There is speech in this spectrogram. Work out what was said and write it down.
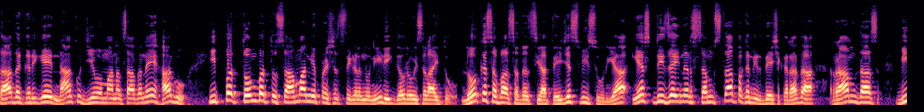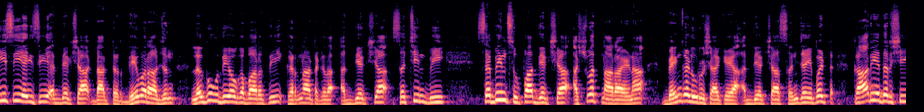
ಸಾಧಕರಿಗೆ ನಾಲ್ಕು ಜೀವಮಾನ ಸಾಧನೆ ಹಾಗೂ ಇಪ್ಪತ್ತೊಂಬತ್ತು ಸಾಮಾನ್ಯ ಪ್ರಶಸ್ತಿಗಳನ್ನು ನೀಡಿ ಗೌರವಿಸಲಾಯಿತು. ಲೋಕಸಭಾ ಸದಸ್ಯ ತೇಜಸ್ವಿ ಸೂರ್ಯ, ಎಸ್ ಡಿಸೈನರ್ ಸಂಸ್ಥಾಪಕ ನಿರ್ದೇಶಕರಾದ ರಾಮದಾಸ್, ಬಿಸಿಐಸಿ ಅಧ್ಯಕ್ಷ ಡಾಕ್ಟರ್ ದೇವರಾಜನ್, ಲಘು ಉದ್ಯೋಗ ಭಾರತಿ ಕರ್ನಾಟಕದ ಅಧ್ಯಕ್ಷ ಸಚಿನ್ ಬಿ ಸೆಬಿನ್ಸ್ ಉಪಾಧ್ಯಕ್ಷ ಅಶ್ವಥ್ ನಾರಾಯಣ, ಬೆಂಗಳೂರು ಶಾಖೆಯ ಅಧ್ಯಕ್ಷ ಸಂಜಯ್ ಭಟ್, ಕಾರ್ಯದರ್ಶಿ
